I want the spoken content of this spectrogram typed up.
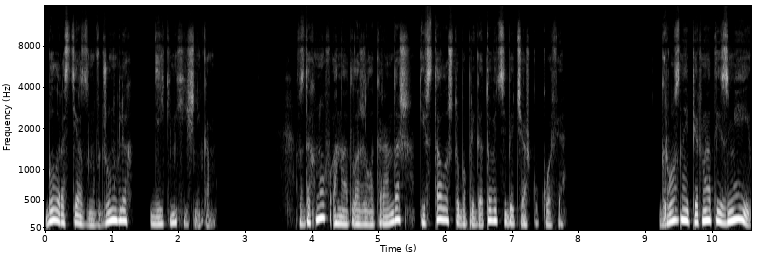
был растерзан в джунглях диким хищником. Вздохнув, она отложила карандаш и встала, чтобы приготовить себе чашку кофе. Грозные пернатые змеи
